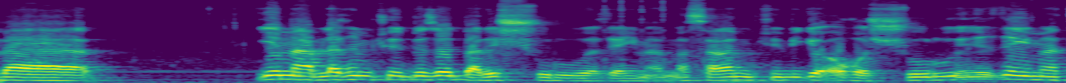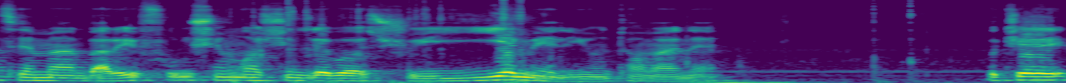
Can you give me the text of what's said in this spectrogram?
و یه مبلغی می‌تونید بذارید برای شروع قیمت. مثلا می‌تونید بگه آقا شروع قیمت من برای فروش ماشین لباسشویی یه میلیون تومنه. اوکی؟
